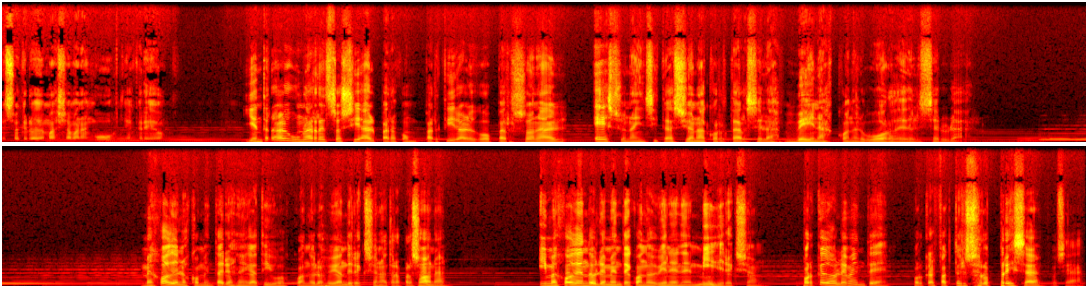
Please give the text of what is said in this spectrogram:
Eso que los demás llaman angustia, creo. Y entrar a alguna red social para compartir algo personal es una incitación a cortarse las venas con el borde del celular. Me joden los comentarios negativos cuando los veo en dirección a otra persona. Y me joden doblemente cuando vienen en mi dirección. ¿Por qué doblemente? Porque al factor sorpresa, o sea,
